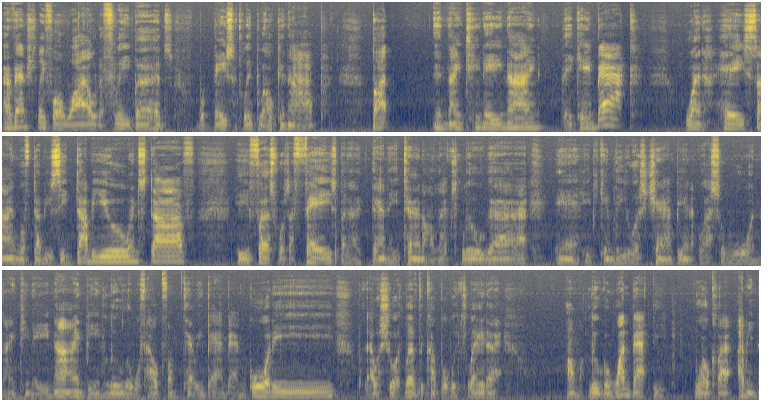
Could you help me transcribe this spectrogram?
Eventually, for a while, the Freebirds were basically broken up, but in 1989 they came back when Hayes signed with WCW and stuff. He first was a face, but uh, then he turned on Lex Luger and he became the U.S. champion at Wrestle War in 1989, being Luger with help from Terry Bam Bam Gordy. But that was short lived. A couple weeks later, um, Luger won back the world class. I mean,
